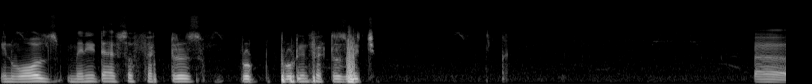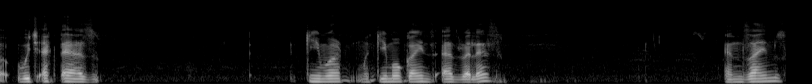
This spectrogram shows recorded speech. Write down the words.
involves many types of factors, pro- protein factors, which uh, which act as chemo- chemokines as well as enzymes,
